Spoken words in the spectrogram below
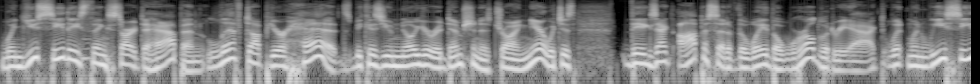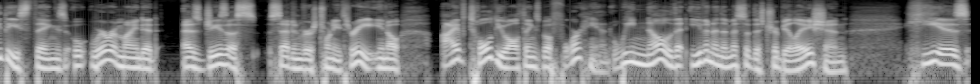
when you see these things start to happen, lift up your heads because you know your redemption is drawing near, which is the exact opposite of the way the world would react. When, when we see these things, we're reminded, as Jesus said in verse 23, you know, I've told you all things beforehand. We know that even in the midst of this tribulation, he is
